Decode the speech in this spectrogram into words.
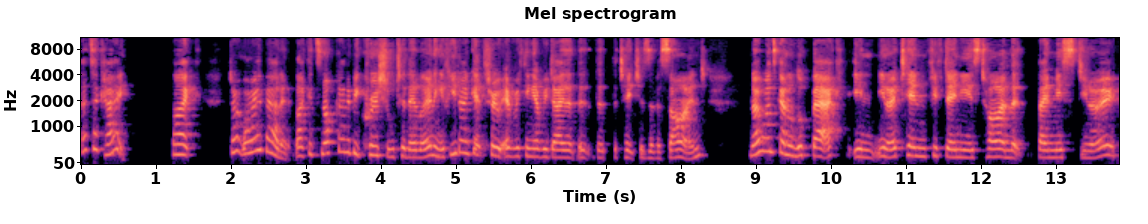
that's okay. Like, don't worry about it. Like, it's not going to be crucial to their learning. If you don't get through everything every day that the, that the teachers have assigned, no one's going to look back in, you know, 10, 15 years' time that they missed, you know,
